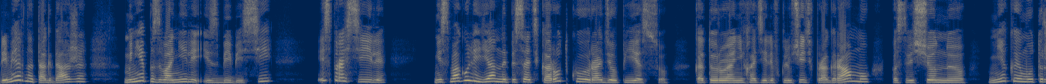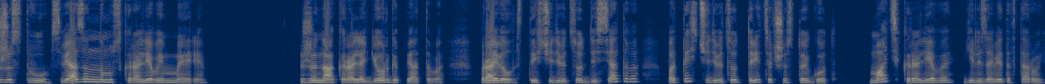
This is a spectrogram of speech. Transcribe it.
Примерно тогда же мне позвонили из BBC и спросили, не смогу ли я написать короткую радиопьесу, которую они хотели включить в программу, посвященную некоему торжеству, связанному с королевой Мэри. Жена короля Георга V, правил с 1910 по 1936 год, мать королевы Елизаветы II.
